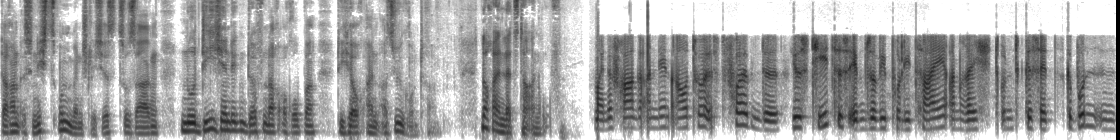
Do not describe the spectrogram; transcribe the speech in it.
Daran ist nichts Unmenschliches zu sagen, nur diejenigen dürfen nach Europa, die hier auch einen Asylgrund haben. Noch ein letzter Anruf. Meine Frage an den Autor ist folgende. Justiz ist ebenso wie Polizei an Recht und Gesetz gebunden.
